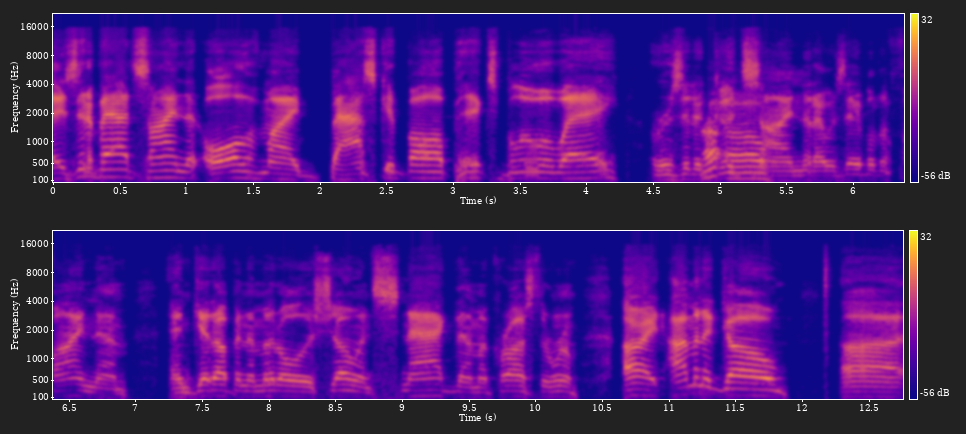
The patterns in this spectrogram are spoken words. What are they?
Is it a bad sign that all of my basketball picks blew away? Or is it a Uh-oh. good sign that I was able to find them and get up in the middle of the show and snag them across the room? All right, I'm going to go uh,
